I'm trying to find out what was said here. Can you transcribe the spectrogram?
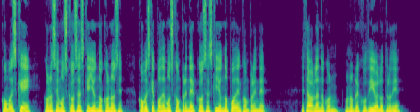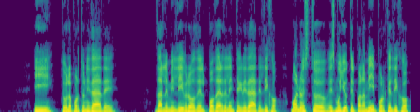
¿Cómo es que conocemos cosas que ellos no conocen? ¿Cómo es que podemos comprender cosas que ellos no pueden comprender? Estaba hablando con un hombre judío el otro día y tuve la oportunidad de darle mi libro del poder de la integridad. Él dijo, bueno, esto es muy útil para mí porque él dijo,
